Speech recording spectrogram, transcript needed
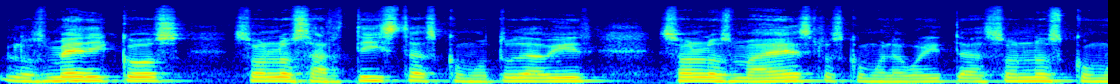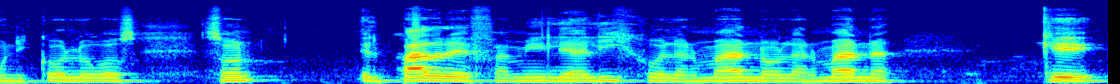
los médicos, son los artistas como tú David, son los maestros como la abuelita, son los comunicólogos, son el padre de familia, el hijo, el hermano, la hermana, que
